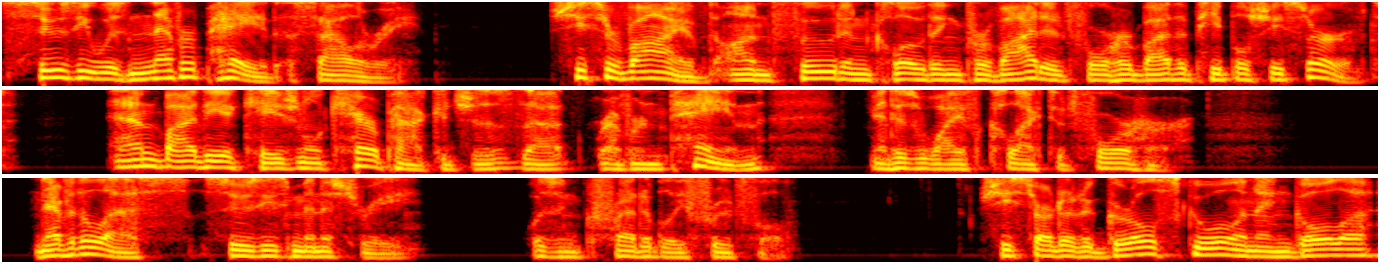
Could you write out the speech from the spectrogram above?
Susie was never paid a salary. She survived on food and clothing provided for her by the people she served, and by the occasional care packages that Reverend Payne and his wife collected for her. Nevertheless, Susie's ministry was incredibly fruitful. She started a girls' school in Angola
